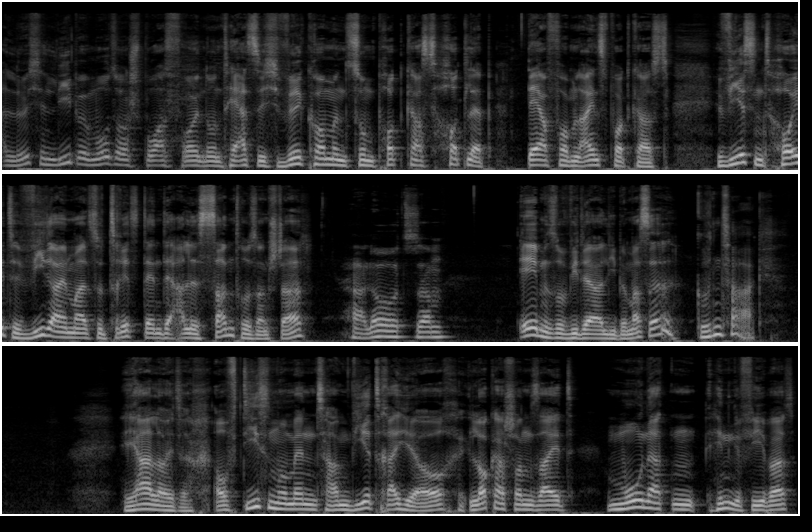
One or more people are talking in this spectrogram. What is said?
Hallöchen, liebe Motorsportfreunde und herzlich willkommen zum Podcast Hotlap, der Formel 1 Podcast. Wir sind heute wieder einmal zu dritt, denn der Alessandro ist am Start. Hallo zusammen. Ebenso wie der liebe Marcel. Guten Tag. Ja, Leute, auf diesen Moment haben wir drei hier auch locker schon seit Monaten hingefiebert.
